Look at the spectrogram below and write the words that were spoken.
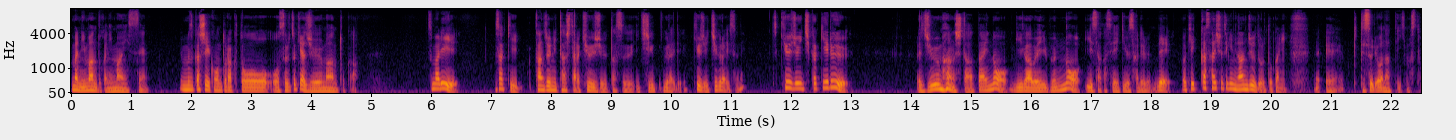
まあ、2万とか2万1,000難しいコントラクトをする時は10万とか。つまりさっき単純に足したら90足す1ぐらいで91ぐらいですよね。10万した値のギガウェイ分のイーサが請求されるんで結果最終的に何十ドルとかに、えー、手数料はなっていきますと。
